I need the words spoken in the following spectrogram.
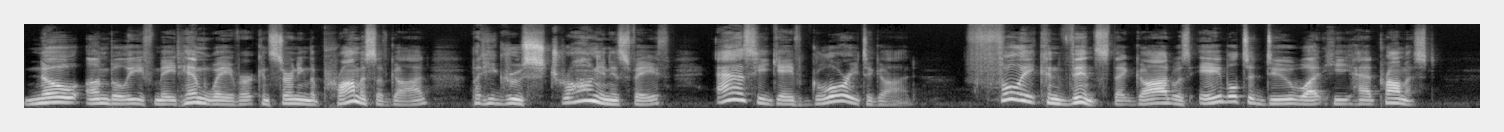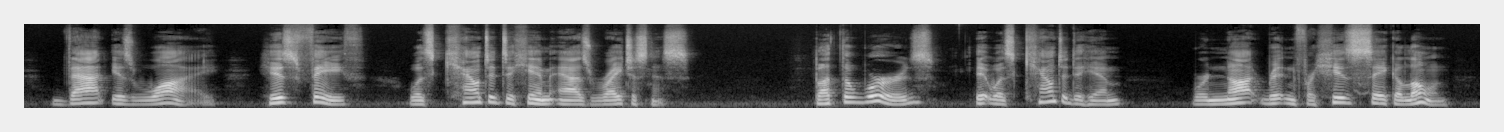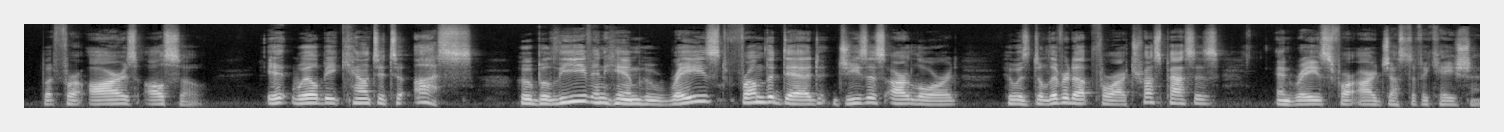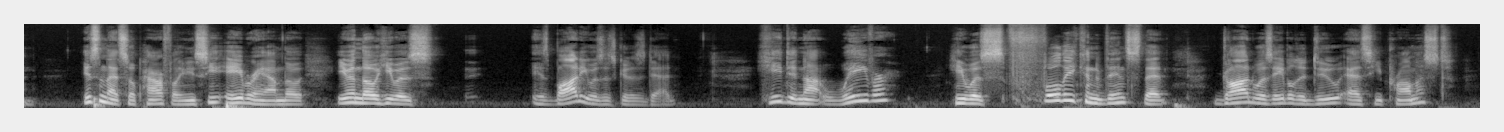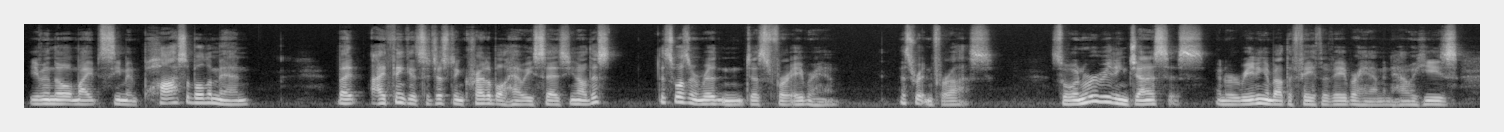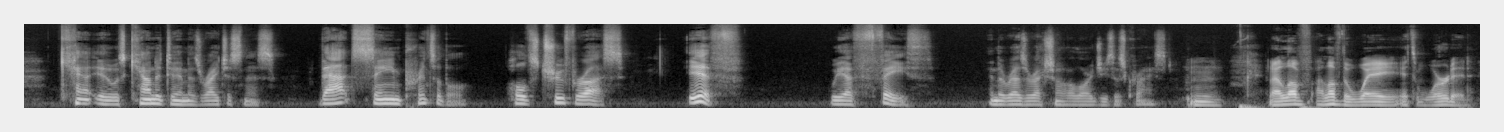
No unbelief made him waver concerning the promise of God, but he grew strong in his faith as he gave glory to God, fully convinced that God was able to do what he had promised. That is why his faith was counted to him as righteousness. But the words, it was counted to him, were not written for his sake alone, but for ours also. It will be counted to us who believe in him who raised from the dead Jesus our Lord, who was delivered up for our trespasses and raised for our justification. Isn't that so powerful? You see Abraham, though, even though he was, his body was as good as dead, he did not waver. He was fully convinced that God was able to do as he promised, even though it might seem impossible to men. But I think it's just incredible how he says, you know, this this wasn't written just for Abraham. It's written for us. So when we're reading Genesis and we're reading about the faith of Abraham and how he's it was counted to him as righteousness, that same principle holds true for us if we have faith in the resurrection of the Lord Jesus Christ. Mm. And I love I love the way it's worded.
